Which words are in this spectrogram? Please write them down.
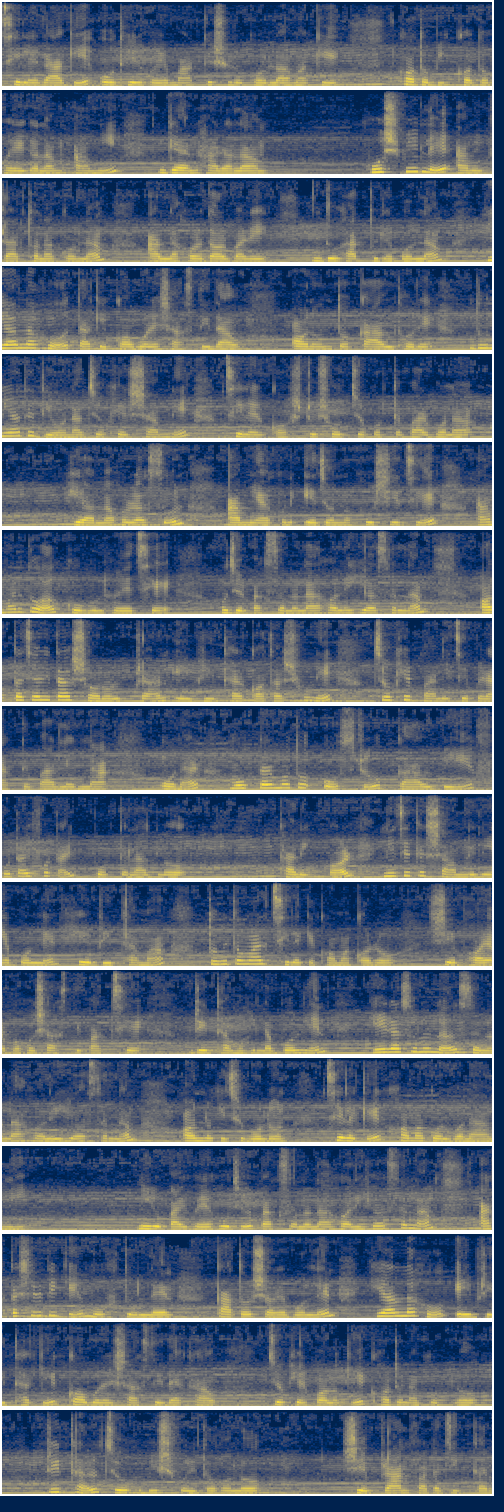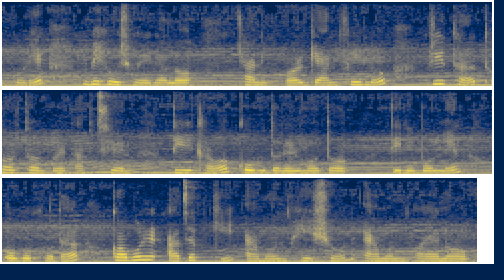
ছেলে রাগে অধীর হয়ে মারতে শুরু করল আমাকে। ক্ষত বিক্ষত হয়ে গেলাম আমি, জ্ঞান হারালাম। হুশ ফিরলে আমি প্রার্থনা করলাম, আল্লাহর দরবারে দুহাত তুলে বললাম, হি আল্লাহ, তাকে কবরে শাস্তি দাও। অনন্ত কাল ধরে দুনিয়াতে দিও না চোখের সামনে, ছেলের কষ্ট সহ্য করতে পারব না। হে আল্লাহ রাসুল, আমি এখন এজন্য খুশি যে আমার দোয়া কবুল হয়েছে। হুজুর পাক সাল্লাহ আলহিয়াসাল্লাম অত্যাচারিতার সরল প্রাণ এই বৃদ্ধার কথা শুনে চোখের পানি চেপে রাখতে পারলেন না। ওনার মুক্তার মতো অশ্রু গাল বেয়ে ফোটায় ফোটায় পড়তে লাগল। খানিক পর নিজেকে সামলে নিয়ে বললেন, হে বৃদ্ধা মা, তুমি তোমার ছেলেকে ক্ষমা করো। সে ভয়াবহ শাস্তি পাচ্ছে। বৃদ্ধা মহিলা বললেন, হে রাসুল্লাহ সাল্লাহ আলহিউসাল্লাম অন্য কিছু বলুন। ছেলেকে ক্ষমা করব না আমি। নিরুপায় হয়ে হুজুর পাক সাল্লাহ আলহিউসাল্লাম আকাশের দিকে মুখ তুললেন। কাতর স্বরে বললেন, হে আল্লাহ, এই বৃদ্ধাকে কবরের শাস্তি দেখাও। চোখের পলকে ঘটনা ঘটল। বৃদ্ধার চোখ বিস্ফোরিত হলো। সে প্রাণ ফাটা চিৎকার করে বেহুশ হয়ে গেল। খানিক পর জ্ঞান ফিরল, বৃদ্ধা থরথর করে কাঁপছেন। তীর খাওয়া কবুতরের মতো। তিনি বললেন, ওগো খোদা, কবরের আজাব কি এমন ভীষণ, এমন ভয়ানক?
